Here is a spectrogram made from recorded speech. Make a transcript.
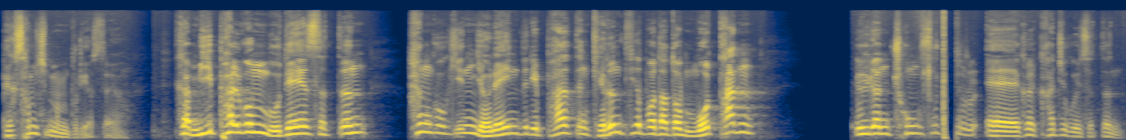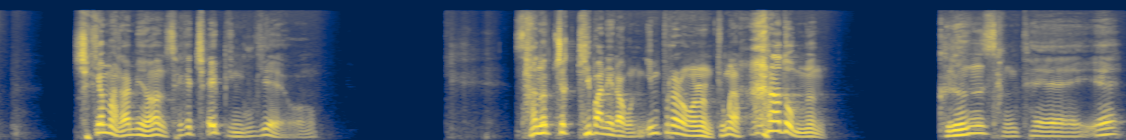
130만 불이었어요. 그러니까 미 8군 무대에 있었던 한국인 연예인들이 받았던 개런티보다도 못한 1년 총 수출액을 가지고 있었던 쉽게 말하면 세계 최빈국이에요. 산업적 기반이라고는 인프라라고는 정말 하나도 없는 그런 상태의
